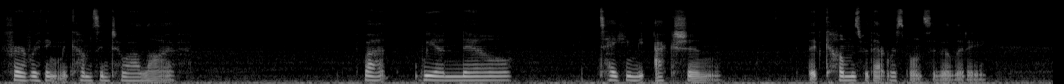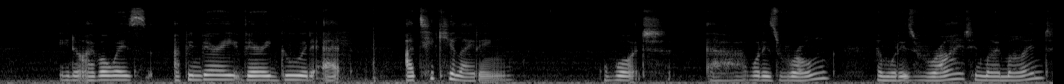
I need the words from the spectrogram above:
for everything that comes into our life, but we are now taking the action that comes with that responsibility. You know, I've always I've been very very good at articulating what uh, what is wrong and what is right in my mind.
